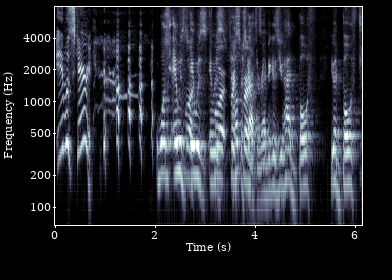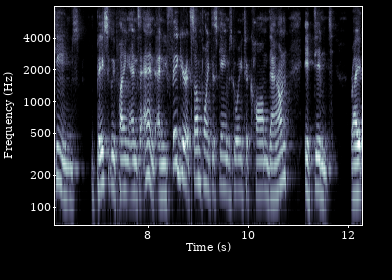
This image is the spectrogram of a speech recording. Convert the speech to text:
it was scary. well, it was for, it was it was for, for Spurs. right? Because you had both you had both teams basically playing end to end, and you figure at some point this game is going to calm down. It didn't, right?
